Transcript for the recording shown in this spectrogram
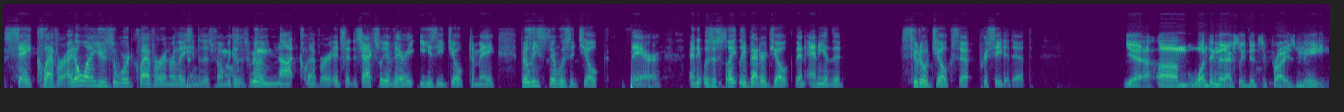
say clever. I don't want to use the word clever in relation to this film because it's really not clever. It's it's actually a very easy joke to make, but at least there was a joke there. And it was a slightly better joke than any of the pseudo jokes that preceded it. Yeah. Um, one thing that actually did surprise me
